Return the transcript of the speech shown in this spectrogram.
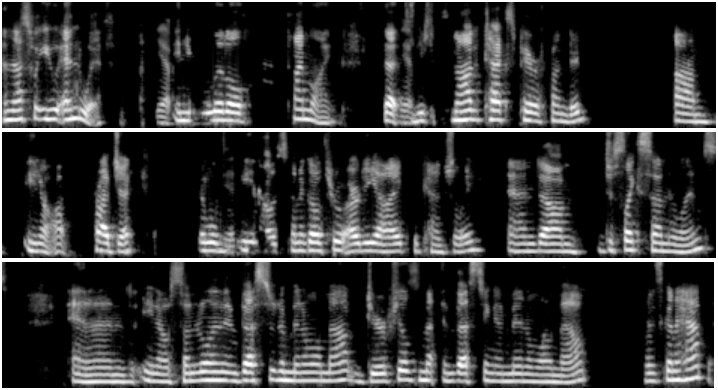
And that's what you end with. Yep. In your little timeline, that Yep. this not a taxpayer funded. Um, you know, project. It will, you know, it's gonna go through RDI potentially, and um, just like Sunderland's. And, you know, Sunderland invested a minimal amount, Deerfield's investing a minimal amount. And it's gonna happen.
